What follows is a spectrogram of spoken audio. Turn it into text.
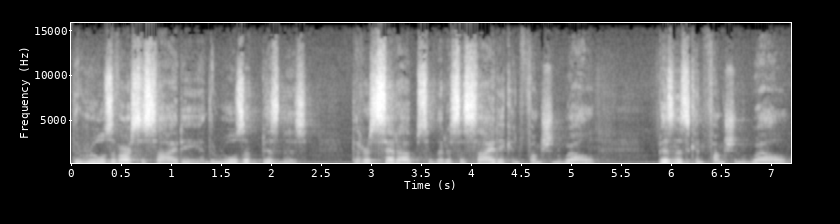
the rules of our society and the rules of business that are set up so that a society can function well, business can function well,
